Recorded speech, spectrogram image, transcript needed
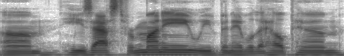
Um, he's asked for money, we've been able to help him.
